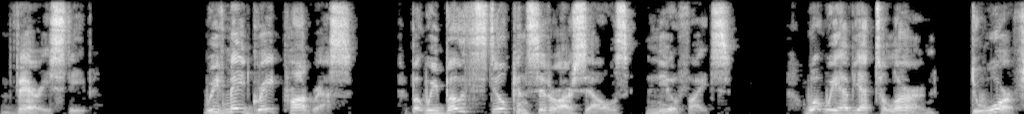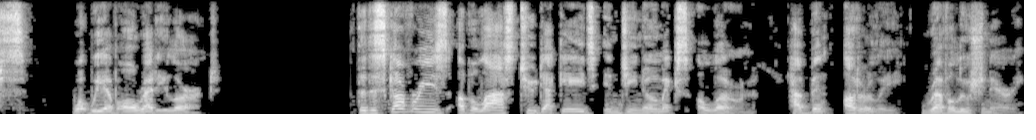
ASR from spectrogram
very steep. We've made great progress, but we both still consider ourselves neophytes. What we have yet to learn dwarfs what we have already learned. The discoveries of the last two decades in genomics alone have been utterly revolutionary.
